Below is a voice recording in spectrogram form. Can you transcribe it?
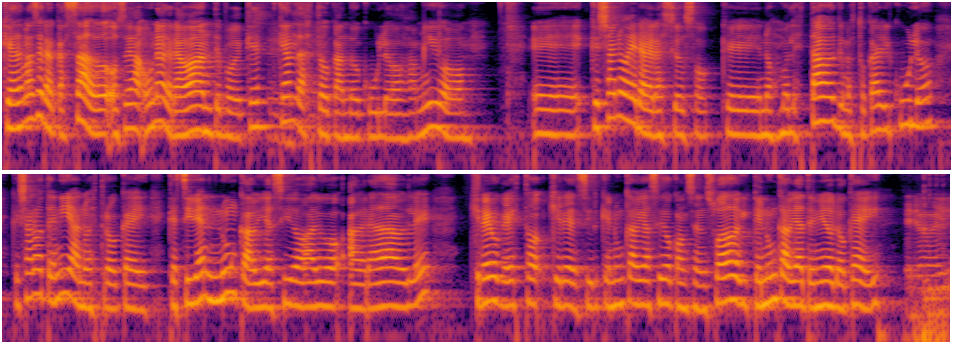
que además era casado, o sea, un agravante, porque ¿qué, Sí, ¿qué andas sí. tocando culos, amigo? Eh, que ya no era gracioso, que nos molestaba que nos tocara el culo, que ya no tenía nuestro ok, que si bien nunca había sido algo agradable, creo que esto quiere decir que nunca había sido consensuado y que nunca había tenido el ok. Pero hombre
